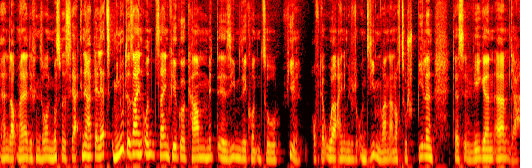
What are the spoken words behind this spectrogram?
äh, laut meiner Definition muss es ja innerhalb der letzten Minute sein und sein Field Goal kam mit äh, sieben Sekunden zu viel auf der Uhr. Eine Minute und sieben waren da noch zu spielen. Deswegen, ähm, ja,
